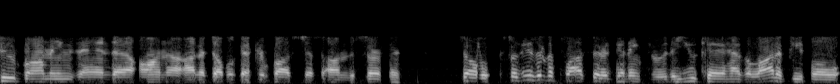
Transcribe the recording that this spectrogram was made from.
two bombings and on a, on a double decker bus just on the surface. So, so these are the plots that are getting through. The UK has a lot of people,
